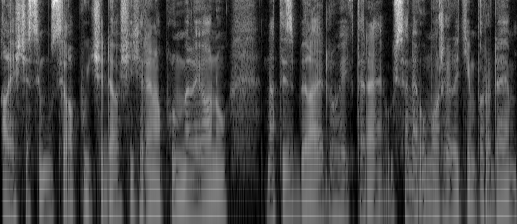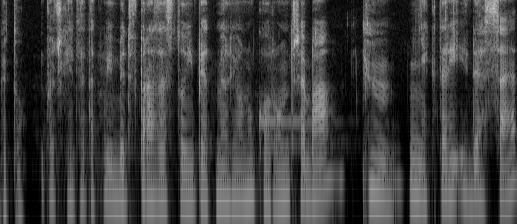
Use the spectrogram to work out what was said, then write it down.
ale ještě si musela půjčit dalších 1,5 milionu na ty zbylé dluhy, které už se neumořily tím prodejem bytu. Počkejte, takový byt v Praze stojí 5 milionů korun třeba, některý i 10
